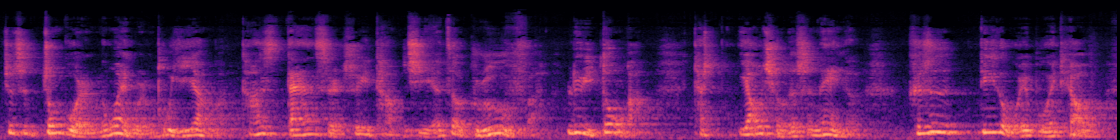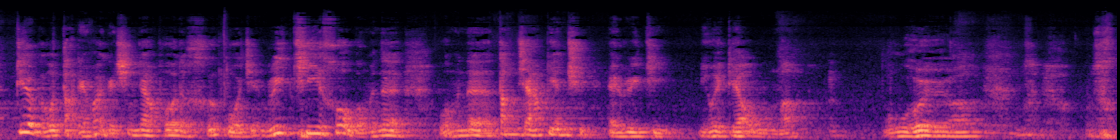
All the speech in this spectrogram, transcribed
就是中国人跟外国人不一样啊。他是 dancer，所以他节奏 groove 啊，律动啊，他要求的是那个。可是第一个我也不会跳舞，第二个我打电话给新加坡的何国杰 Ricky Ho，我们的我们的当家编曲，哎 Ricky，你会跳舞吗？不会啊。我说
